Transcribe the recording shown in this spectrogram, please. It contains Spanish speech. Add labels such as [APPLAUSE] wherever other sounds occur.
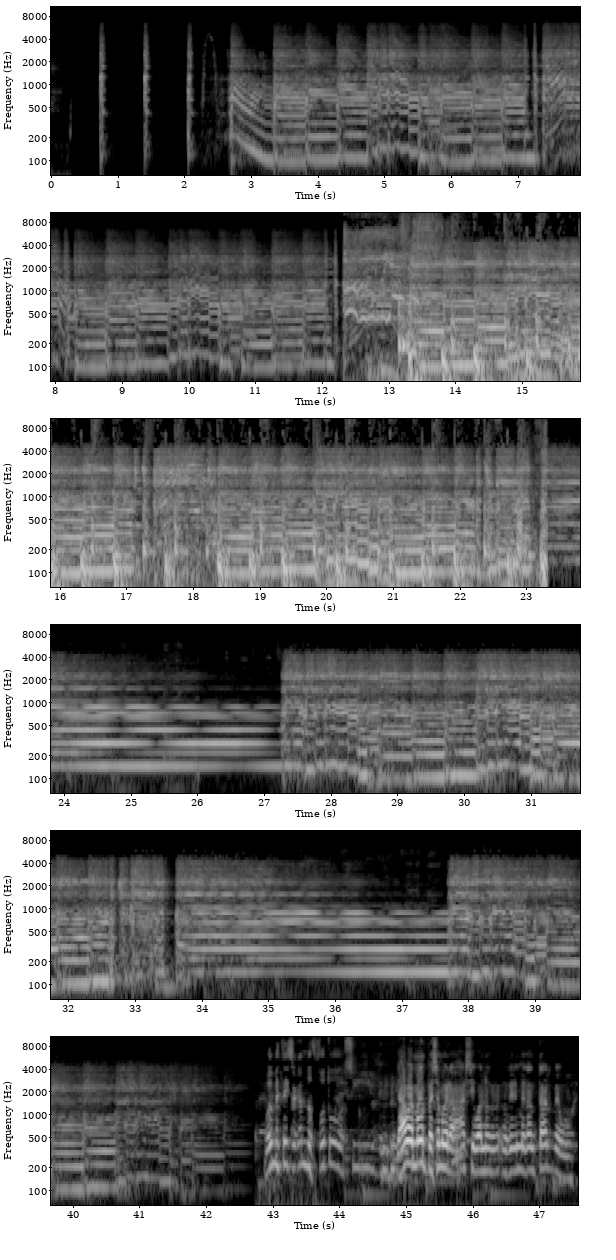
Estáis sacando fotos así. Ya, pues hermano, empecemos a grabar, si igual no, no quiero irme tan tarde, weón.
